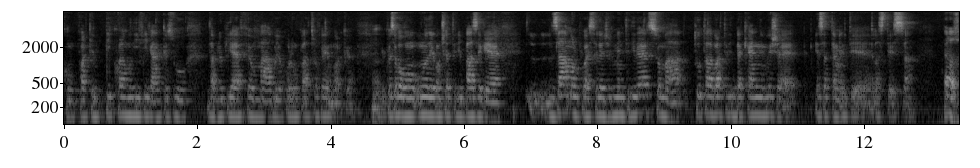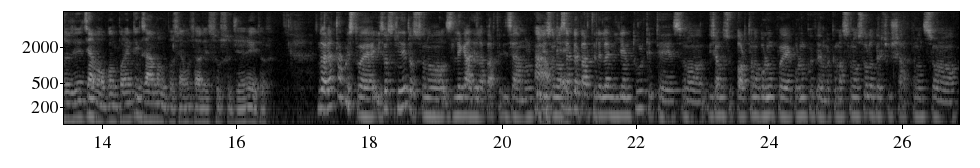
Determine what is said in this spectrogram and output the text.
con qualche piccola modifica anche su WPF o Maui o qualunque altro framework. Mm. questo è proprio uno dei concetti di base che è XAML può essere leggermente diverso, ma tutta la parte di backend invece è esattamente la stessa. Però se utilizziamo componenti XAML possiamo usare il source generator. No, in realtà questo è, i source generator sono slegati dalla parte di XAML, quindi ah, okay. sono sempre parte dell'NVM toolkit e sono, diciamo, supportano qualunque, qualunque framework, ma sono solo per C Sharp, non sono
